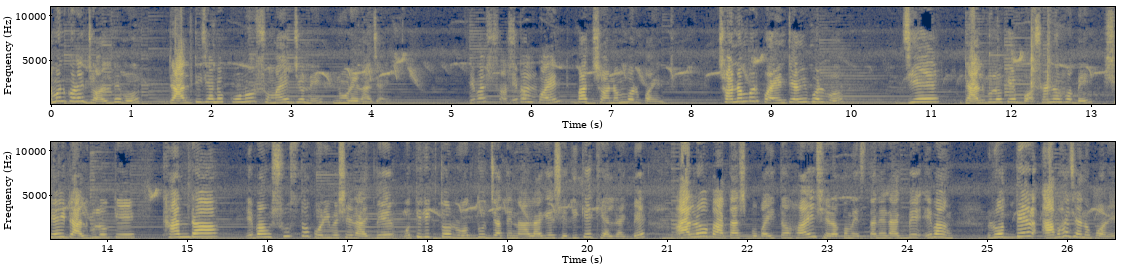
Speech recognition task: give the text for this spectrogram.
এমন করে জল দেব ডালটি যেন কোনো সময়ের জন্যে নড়ে না যায়। এবার এবং পয়েন্ট বা ছ নম্বর পয়েন্ট ছ নম্বর পয়েন্টে আমি বলব যে ডালগুলোকে বসানো হবে, সেই ডালগুলোকে ঠান্ডা এবং সুস্থ পরিবেশে রাখবে। অতিরিক্ত রোদ্দুর যাতে না লাগে, সেদিকে খেয়াল রাখবে। আলো বাতাস প্রবাহিত হয়, সেরকম স্থানে রাখবে এবং রোদ্রের আভা যেন পড়ে,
